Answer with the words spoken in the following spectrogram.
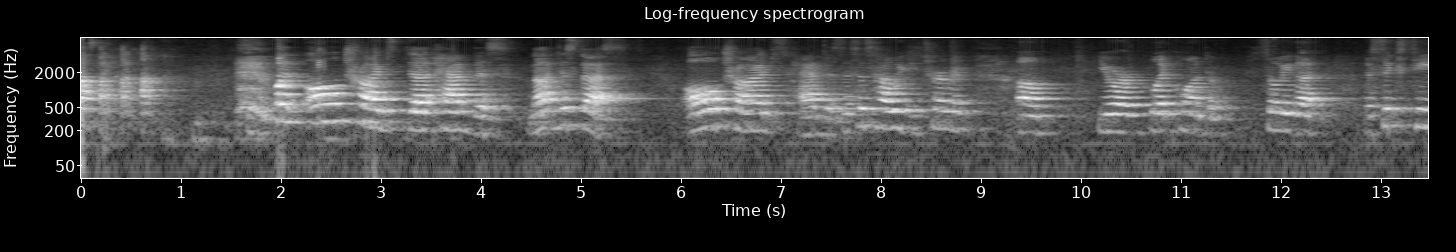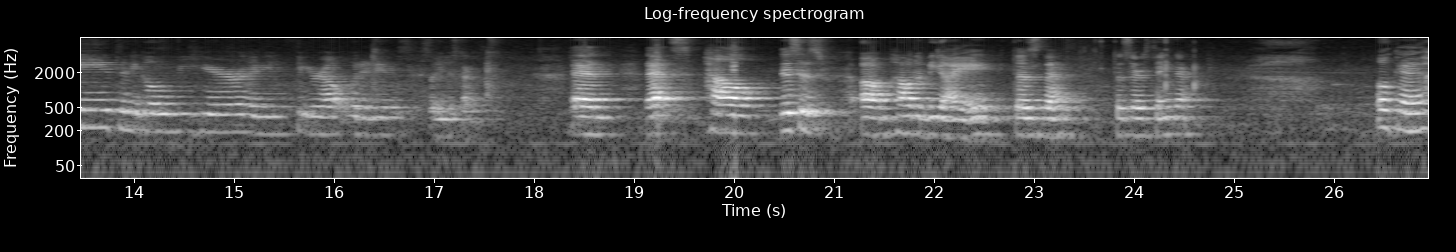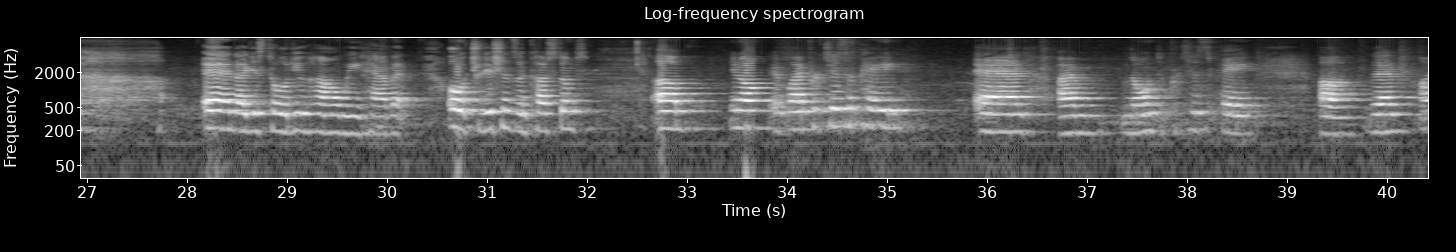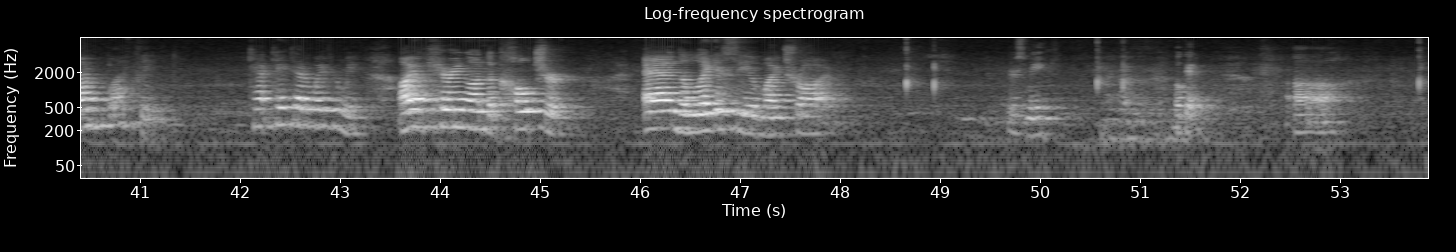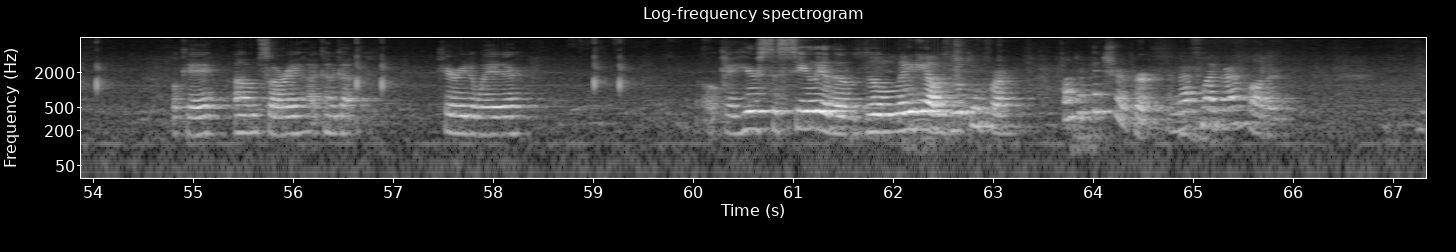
but all tribes have this, not just us. All tribes have this. This is how we determine um, your blood quantum. So you got a 16th, and you go over here, and you figure out what it is. So you just kind of, and that's how this is um, how the BIA does that, does their thing there. Okay, and I just told you how we have it. Oh, traditions and customs. Um, you know, if I participate and I'm known to participate, uh, then I'm Blackfeet. Can't take that away from me. I am carrying on the culture and the legacy of my tribe. Here's me. Okay. Uh, okay, I'm sorry. I kind of got carried away there. Okay, here's Cecilia, the, the lady I was looking for. Found a picture of her, and that's my grandfather.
